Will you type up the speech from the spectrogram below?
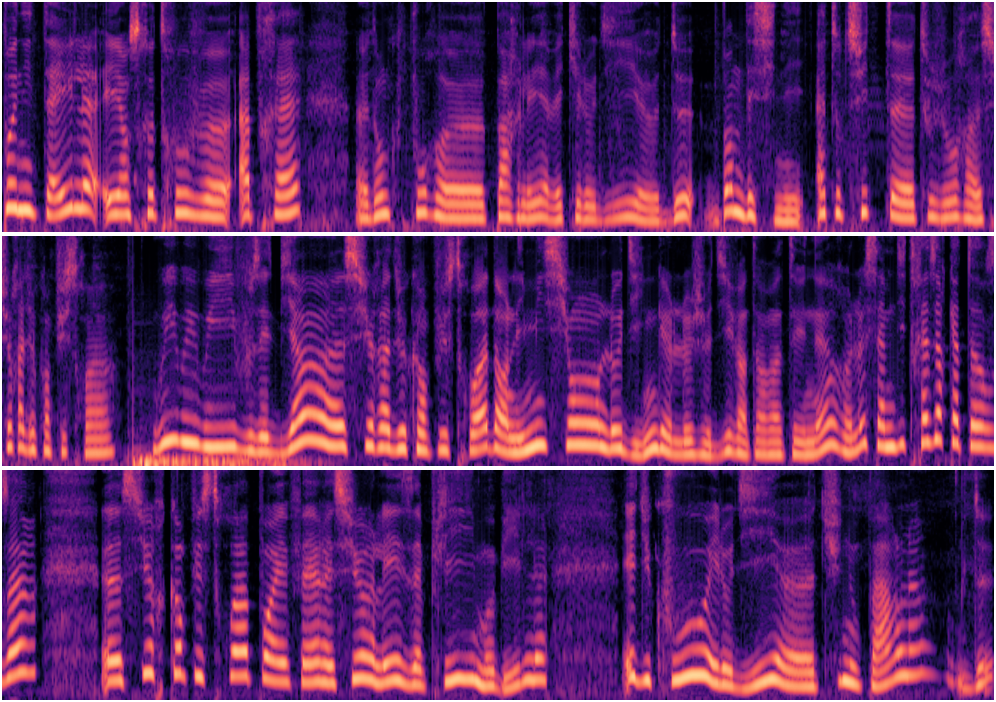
Ponytail. Et on se retrouve après donc pour parler avec Elodie de bande dessinée. A tout de suite, toujours sur Radio Campus 3. Oui, oui, oui, vous êtes bien sur Radio Campus 3 dans l'émission Loading, le jeudi 20h-21h, le samedi 13h-14h euh, sur campus3.fr et sur les applis mobiles. Et du coup, Elodie, euh, tu nous parles de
